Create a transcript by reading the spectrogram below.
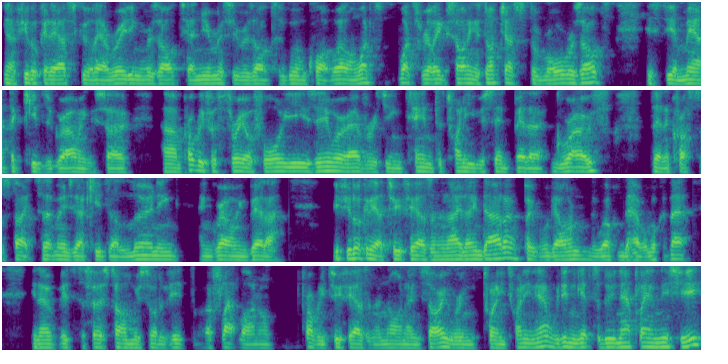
you know, if you look at our school, our reading results, our numeracy results have gone quite well. And what's what's really exciting is not just the raw results; it's the amount that kids are growing. So um, probably for three or four years there, we're averaging 10 to 20% better growth than across the state. So that means our kids are learning and growing better. If you look at our 2018 data, people go on, they're welcome to have a look at that. You know, it's the first time we sort of hit a flat line, or probably 2019, sorry, we're in 2020 now. We didn't get to do NAPLAN this year.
